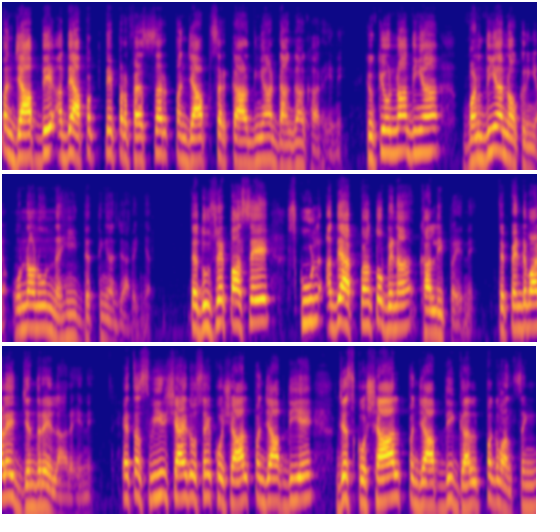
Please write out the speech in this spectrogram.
ਪੰਜਾਬ ਦੇ ਅਧਿਆਪਕ ਤੇ ਪ੍ਰੋਫੈਸਰ ਪੰਜਾਬ ਸਰਕਾਰ ਦੀਆਂ ਡਾਂਗਾਂ ਖਾ ਰਹੇ ਨੇ, ਕਿਉਂਕਿ ਉਹਨਾਂ ਦੀਆਂ ਬਣਦੀਆਂ ਨੌਕਰੀਆਂ ਉਹਨਾਂ ਨੂੰ ਨਹੀਂ ਦਿੱਤੀਆਂ ਜਾ ਰਹੀਆਂ। ਤੇ ਦੂਸਰੇ ਪਾਸੇ ਸਕੂਲ ਅਧਿਆਪਕਾਂ ਤੋਂ ਬਿਨਾਂ ਖਾਲੀ ਪਏ ਨੇ ਤੇ ਪਿੰਡ ਵਾਲੇ ਜਿੰਦਰੇ ਲਾ ਰਹੇ ਨੇ। ਇਹ ਤਸਵੀਰ ਸ਼ਾਇਦ ਉਸੇ ਖੁਸ਼ਹਾਲ ਪੰਜਾਬ ਦੀ ਏ, ਜਿਸ ਖੁਸ਼ਹਾਲ ਪੰਜਾਬ ਦੀ ਗੱਲ ਭਗਵੰਤ ਸਿੰਘ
